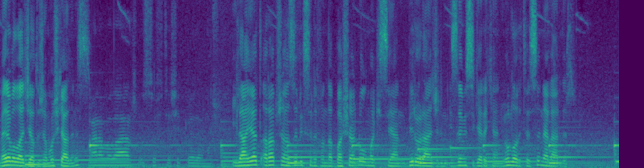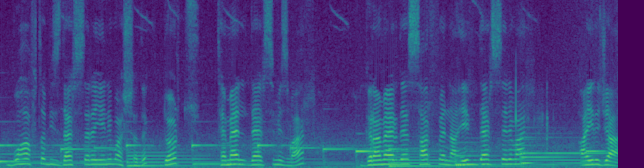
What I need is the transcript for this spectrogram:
Merhabalar Cihat Hocam, hoş geldiniz. Merhabalar Yusuf, teşekkür ederim. Hoş bulduk. İlahiyat Arapça hazırlık sınıfında başarılı olmak isteyen bir öğrencinin izlemesi gereken yol haritası nelerdir? Bu hafta biz derslere yeni başladık. Dört temel dersimiz var. Gramerde sarf ve nahiv dersleri var. Ayrıca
